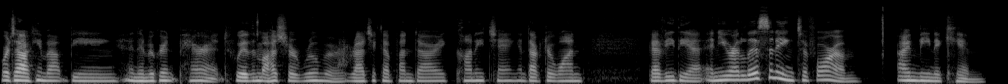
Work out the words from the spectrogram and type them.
We're talking about being an immigrant parent with Masha Rumer, Rajika Bhandari, Connie Chang, and Dr. Juan Gavidia, and you are listening to Forum. I'm Mina Kim.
